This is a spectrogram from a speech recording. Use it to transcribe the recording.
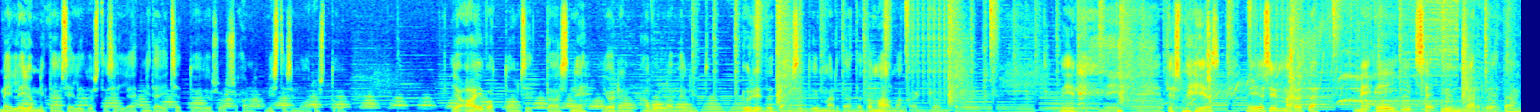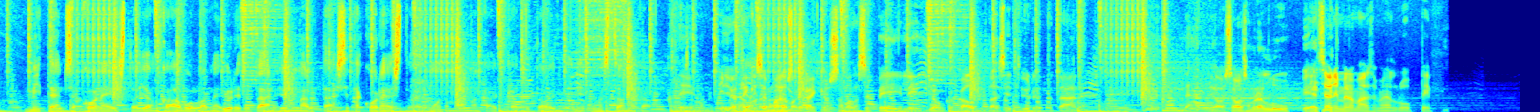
meillä ei ole mitään selitystä sille, että mitä itsetyötyisuus on, mistä se muodostuu. Ja aivot on sitten taas ne, joiden avulla me nyt yritetään sitten ymmärtää tätä maailmankaikkeutta. Niin, niin. jos me ei, edes, me ei edes ymmärretä, me ei itse ymmärretä, miten se koneisto, jonka avulla me yritetään ymmärtää sitä koneistoa ja muuta maailmankaikkeutta toimii, niin minusta se on aika... Niin. Ja niin jotenkin se maailmankaikkeus on samalla se peili, jonka kautta sitten yritetään nähdä. Joo, se on semmoinen luuppi. Niin, se on nimenomaan semmoinen luuppi.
